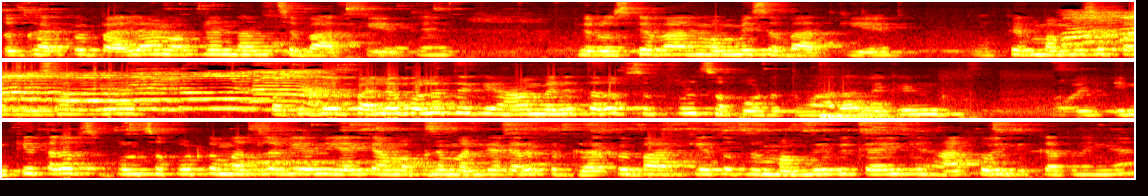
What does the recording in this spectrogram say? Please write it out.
तो घर पे पहले हम अपने नंद से बात किए थे। फिर उसके बाद मम्मी से बात किए। फिर मम्मी से परमिशन लिए पतिदेव पहले बोले थे कि हाँ मेरी तरफ़ से फुल सपोर्ट है तुम्हारा, लेकिन इनकी तरफ़ से फुल सपोर्ट का मतलब ये नहीं है कि हम अपने मन का करें, फिर घर पे बात किए तो फिर मम्मी भी कहें कि हाँ कोई दिक्कत नहीं है।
